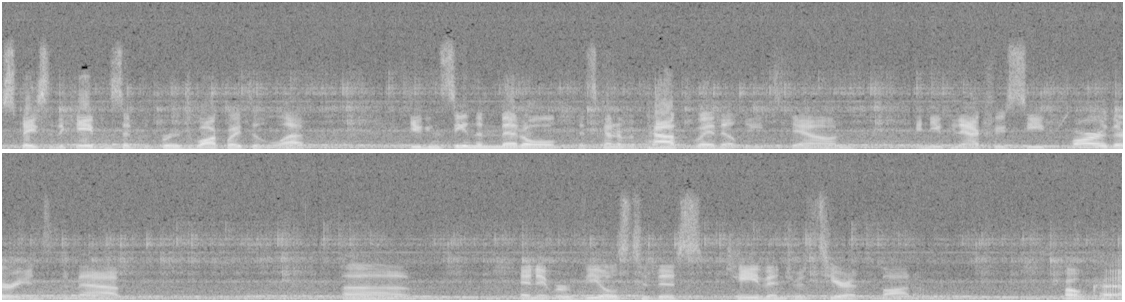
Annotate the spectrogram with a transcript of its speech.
space of the cave instead of the bridge walkway to the left, you can see in the middle it's kind of a pathway that leads down, and you can actually see farther into the map um, and it reveals to this cave entrance here at the bottom. Okay.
